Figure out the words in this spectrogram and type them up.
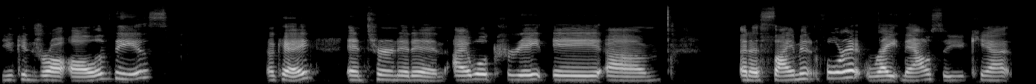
you can draw all of these. Okay, and turn it in. I will create a um, an assignment for it right now, so you can't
